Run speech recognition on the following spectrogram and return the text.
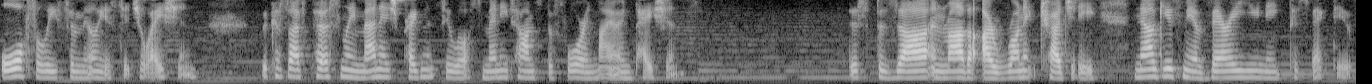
awfully familiar situation because I've personally managed pregnancy loss many times before in my own patients. This bizarre and rather ironic tragedy now gives me a very unique perspective.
